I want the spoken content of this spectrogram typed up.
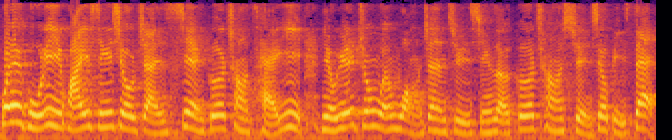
为了鼓励华裔新秀展现歌唱才艺，纽约中文网站举行了歌唱选秀比赛。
